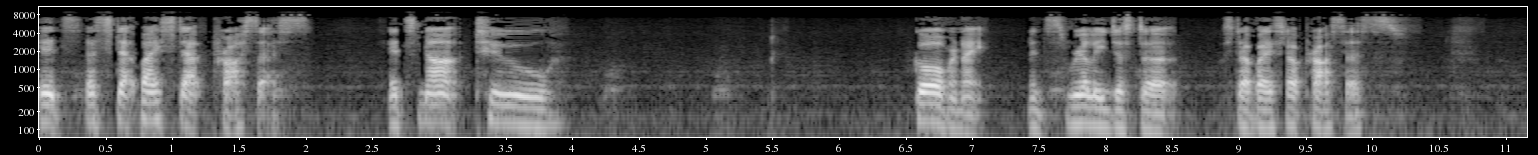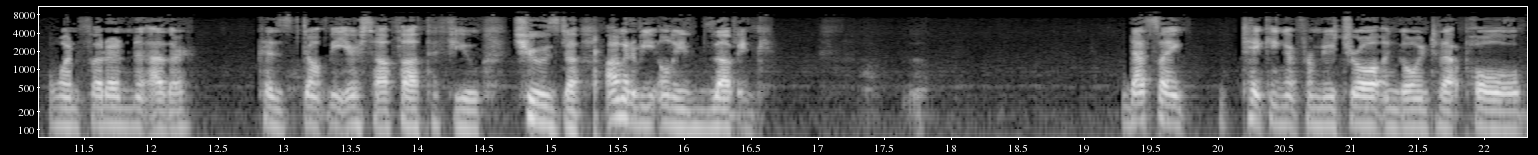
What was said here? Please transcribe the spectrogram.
it's a step by step process. It's not to go overnight. It's really just a step by step process, one foot in the other. Because don't beat yourself up if you choose to, I'm going to be only loving. That's like taking it from neutral and going to that pole,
